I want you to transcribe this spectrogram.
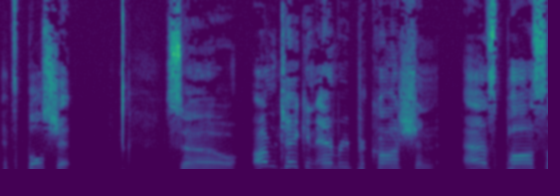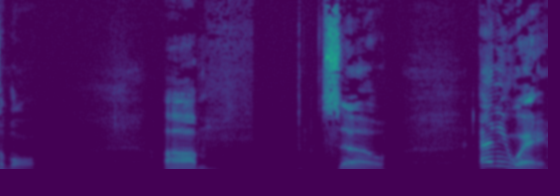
It's bullshit. So, I'm taking every precaution as possible. Um, so, anyway,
